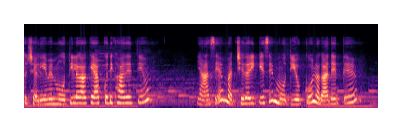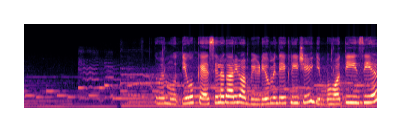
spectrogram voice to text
तो चलिए मैं मोती लगा के आपको दिखा देती हूँ। यहाँ से हम अच्छे तरीके से मोतियों को लगा देते हैं। तो मैं मोतियों को कैसे लगा रही हूँ आप वीडियो में देख लीजिए। ये बहुत ही ईजी है।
